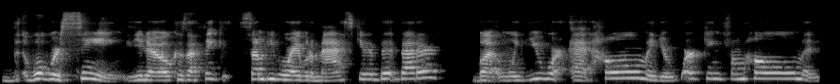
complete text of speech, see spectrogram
what we're seeing, you know, because I think some people were able to mask it a bit better. But when you were at home and you're working from home and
